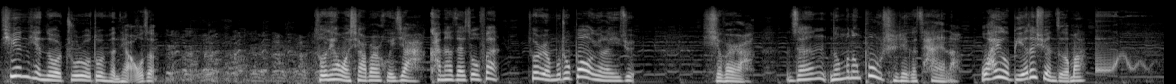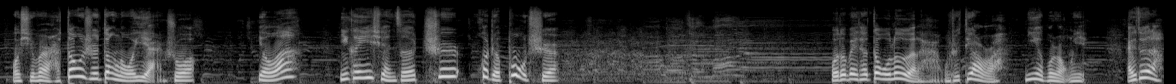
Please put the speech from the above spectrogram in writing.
天天做猪肉炖粉条子。”昨天我下班回家，看他在做饭，就忍不住抱怨了一句：“媳妇儿啊，咱能不能不吃这个菜了？我还有别的选择吗？”我媳妇儿啊，当时瞪了我一眼，说：“有啊，你可以选择吃或者不吃。”我都被他逗乐了。我说：“调啊，你也不容易。哎，对了，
